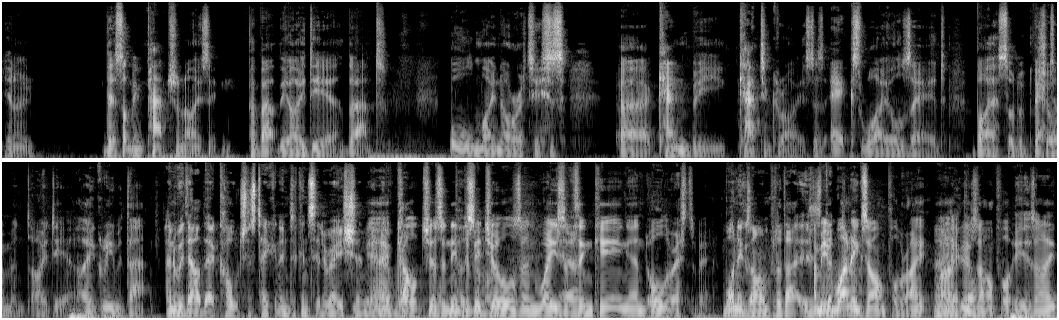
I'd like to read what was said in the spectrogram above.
you know there's something patronizing about the idea that all minorities uh, can be categorized as X, Y, or Z by a sort of betterment sure. idea. I agree with that. And without their cultures taken into consideration. Yeah, you know, cultures what, what and individuals someone, and ways yeah. of thinking and all the rest of it. One example of that is. I mean, the, one example, right? Oh, one yeah, good example is, I,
